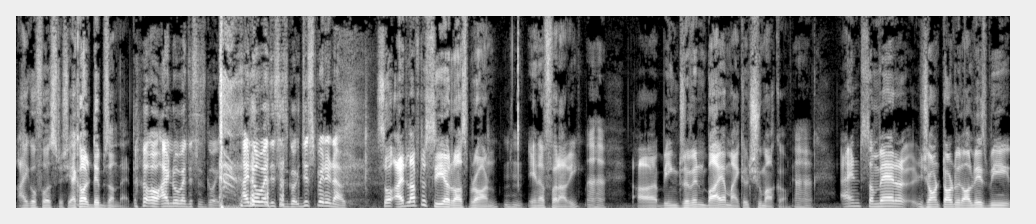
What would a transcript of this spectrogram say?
I go first, Rishi. I call dibs on that. Oh, I know where this is going. I know where this is going. Just spit it out. So I'd love to see a Ross Brawn Mm-hmm. in a Ferrari Uh-huh. uh, being driven by a Michael Schumacher. Uh-huh. And somewhere Jean Todt will always be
